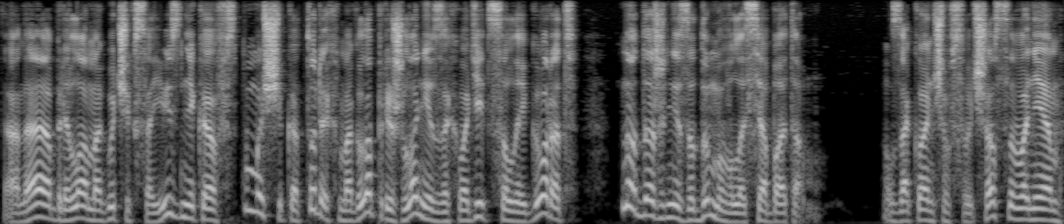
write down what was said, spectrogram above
Она обрела могучих союзников, с помощью которых могла при желании захватить целый город, но даже не задумывалась об этом. Закончив с вычесыванием,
